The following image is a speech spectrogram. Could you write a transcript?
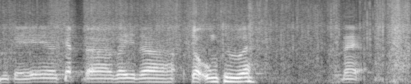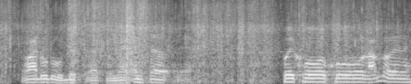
những cái chất ờ, gây ra cho ung thư ấy. Đây hoa đu đủ đực của người em sợ. Phơi khô khô lắm rồi này.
